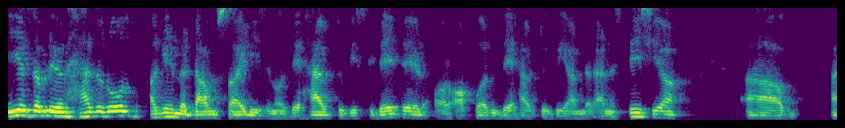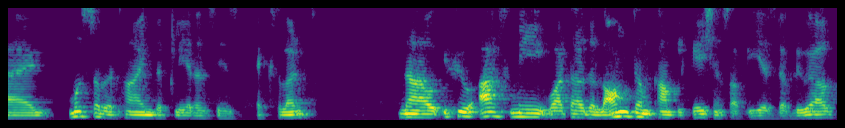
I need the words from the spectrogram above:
ESWL has a role. Again, the downside is, you know, they have to be sedated or often they have to be under anesthesia uh, and most of the time, the clearance is excellent. Now, if you ask me what are the long-term complications of ESWL,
